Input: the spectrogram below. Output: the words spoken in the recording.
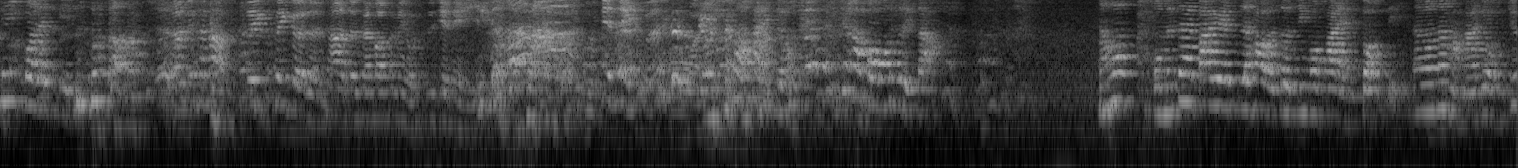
内衣挂在这边，然后就看到这这个人他的登山包上面有四件内衣，五件内裤，全部 好害羞，因为他包包最大。然后我们在八月四号的时候经过花莲凤林，然后那妈妈就我们就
